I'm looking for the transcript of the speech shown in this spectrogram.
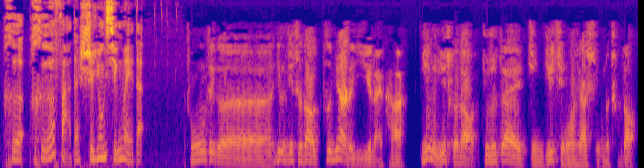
和合法的使用行为的？从这个应急车道字面的意义来看，应急车道就是在紧急情况下使用的车道。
